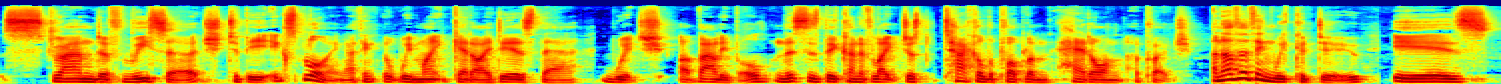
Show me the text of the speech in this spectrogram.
strand of research to be exploring. I think that we might get ideas there which are valuable. And this is the kind of like just tackle the problem head on approach. Another thing we could do is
